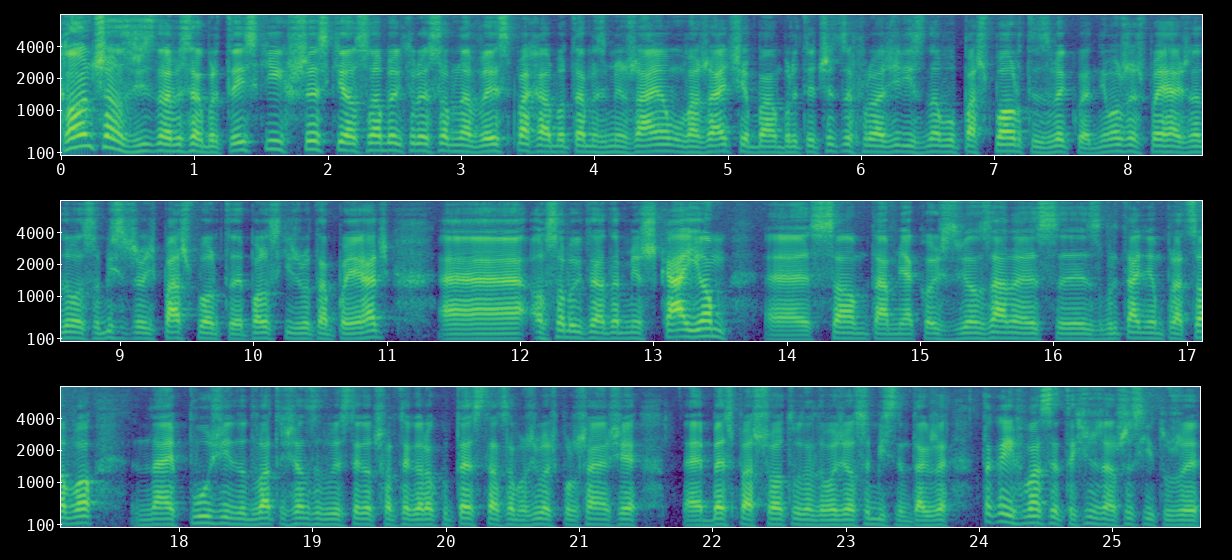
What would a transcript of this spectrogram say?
Kończąc wizytę na Wyspach Brytyjskich, wszystkie osoby, które są na wyspach albo tam zmierzają, uważajcie, bo Brytyjczycy wprowadzili znowu paszporty zwykłe. Nie możesz pojechać na dowód osobisty, trzeba mieć paszport e, polski, żeby tam pojechać. E, osoby, które tam mieszkają, są tam jakoś związane z, z Brytanią pracowo. Najpóźniej do 2024 roku też stracą możliwość poruszania się e, bez paszportu na dowodzie osobistym. Także taka informacja techniczna dla wszystkich, którzy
